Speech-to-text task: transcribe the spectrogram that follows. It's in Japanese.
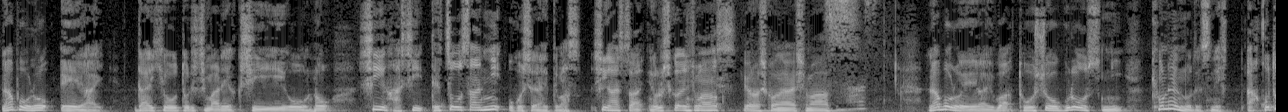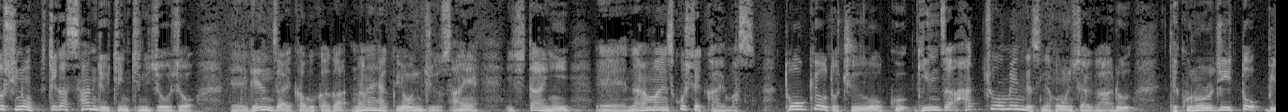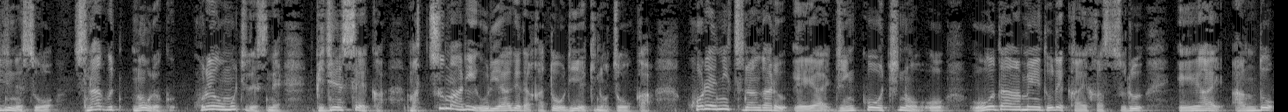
ラボロ AI、代表取締役 CEO の C 橋哲夫さんにお越しいただいています。C 橋さん、よろしくお願いします。よろしくお願いします。ラボロ AI は東証グロースに去年のですね、あ、今年の7月31日に上場、えー、現在株価が743円、1単位、えー、7万円少しで買えます。東京都中央区銀座8丁目にですね、本社があるテクノロジーとビジネスをつなぐ能力、これを持ちですね、ビジネス成果、まあ、つまり売上高と利益の増加、これにつながる AI、人工知能をオーダーメイドで開発する AI&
